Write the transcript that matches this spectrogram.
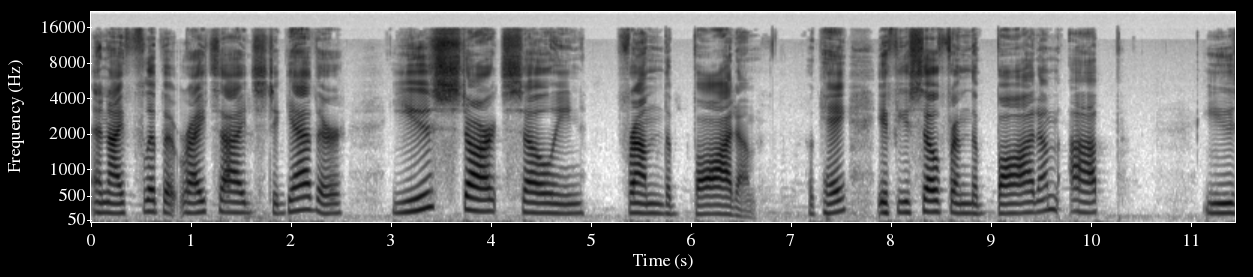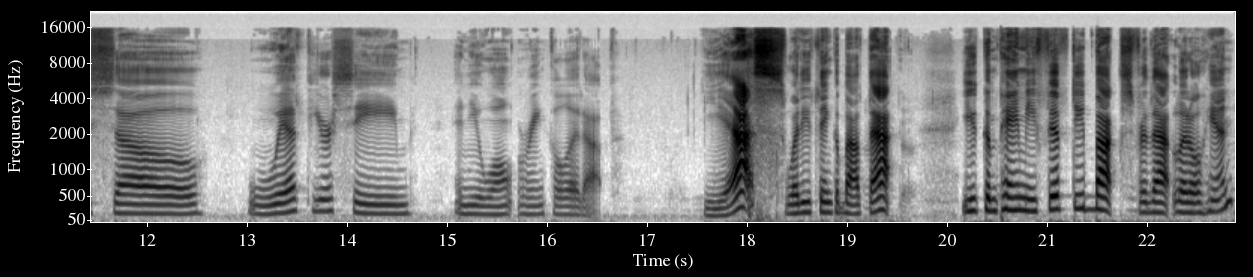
and I flip it right sides together, you start sewing from the bottom. Okay? If you sew from the bottom up, you sew with your seam and you won't wrinkle it up. Yes! What do you think about that? You can pay me 50 bucks for that little hint.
